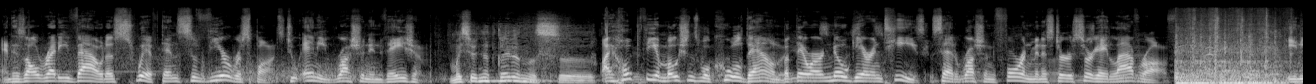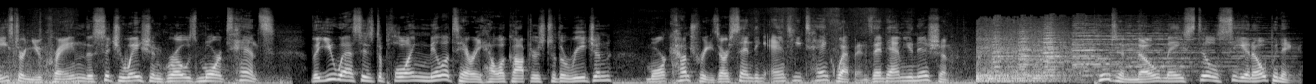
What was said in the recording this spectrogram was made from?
and has already vowed a swift and severe response to any Russian invasion. I hope the emotions will cool down, but there are no guarantees, said Russian Foreign Minister Sergei Lavrov. In eastern Ukraine, the situation grows more tense. The U.S. is deploying military helicopters to the region. More countries are sending anti tank weapons and ammunition. Putin, though, may still see an opening,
